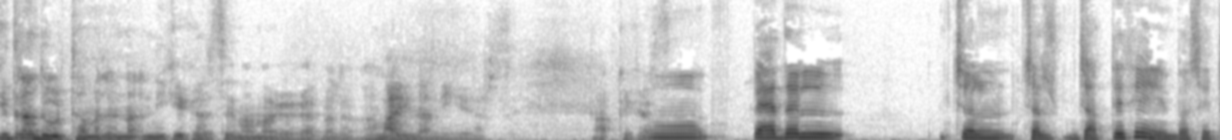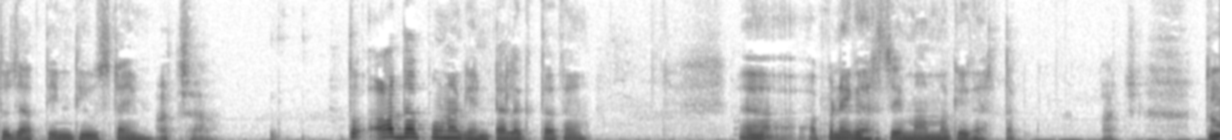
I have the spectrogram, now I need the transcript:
कितना दूर था मतलब नानी के घर से मामा का घर मतलब हमारी नानी के घर से आपके घर से? पैदल चल चल जाते थे बसें तो जाती नहीं थी उस टाइम अच्छा। तो आधा पौना घंटा लगता था अपने घर से मामा के घर तक. अच्छा। तो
